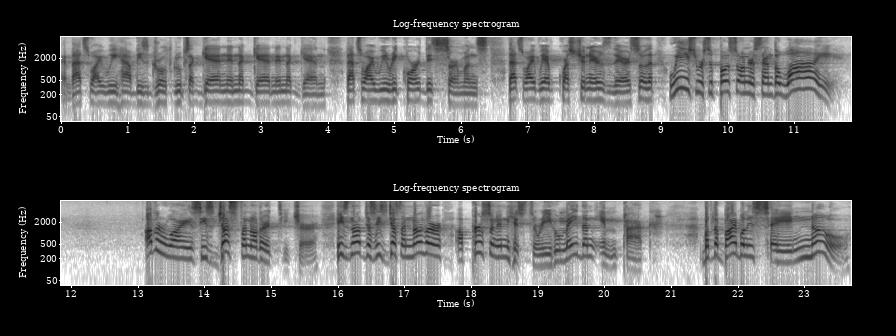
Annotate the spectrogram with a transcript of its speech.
And that's why we have these growth groups again and again and again. That's why we record these sermons. That's why we have questionnaires there so that we were supposed to understand the why. Otherwise, he's just another teacher. He's not just, he's just another person in history who made an impact. But the Bible is saying no.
